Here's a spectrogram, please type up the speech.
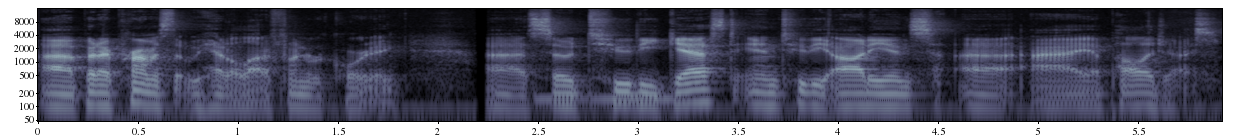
uh, but I promise that we had a lot of fun recording. Uh, so to the guest and to the audience, uh, I apologize.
